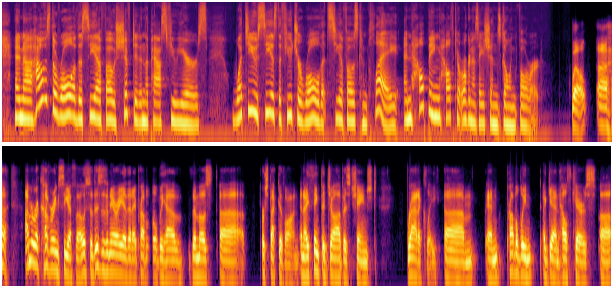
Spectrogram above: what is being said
and uh, how has the role of the CFO shifted in the past few years? What do you see as the future role that CFOs can play in helping healthcare organizations going forward? Well, uh, I'm a recovering CFO, so this is an area that I probably have the most uh, perspective on. And I think the job has changed radically. Um, and probably, again, healthcare's uh,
